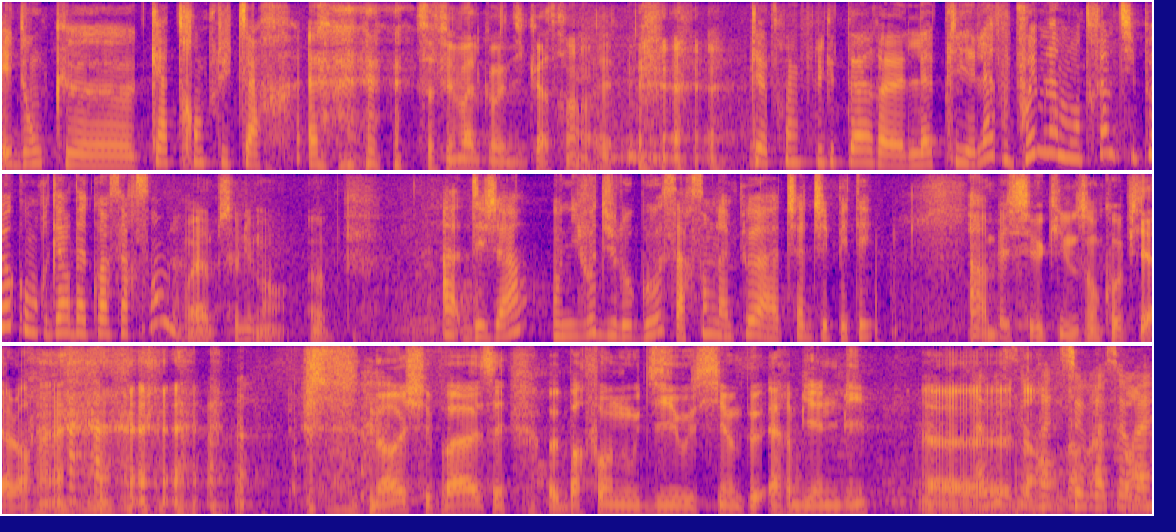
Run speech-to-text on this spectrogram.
Et donc, euh, quatre ans plus tard. ça fait mal quand on dit quatre ans, ouais. quatre ans plus tard, euh, l'appli est là. Vous pouvez me la montrer un petit peu, qu'on regarde à quoi ça ressemble? Oui, absolument. Hop. Ah, déjà, au niveau du logo, ça ressemble un peu à ChatGPT. Ah, ben c'est eux qui nous ont copié alors. non, je sais pas. Euh, parfois, on nous dit aussi un peu Airbnb. Euh, ah c'est vrai, c'est vrai.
